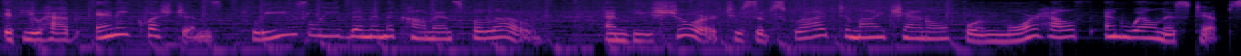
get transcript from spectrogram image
If you have any questions, please leave them in the comments below. And be sure to subscribe to my channel for more health and wellness tips.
